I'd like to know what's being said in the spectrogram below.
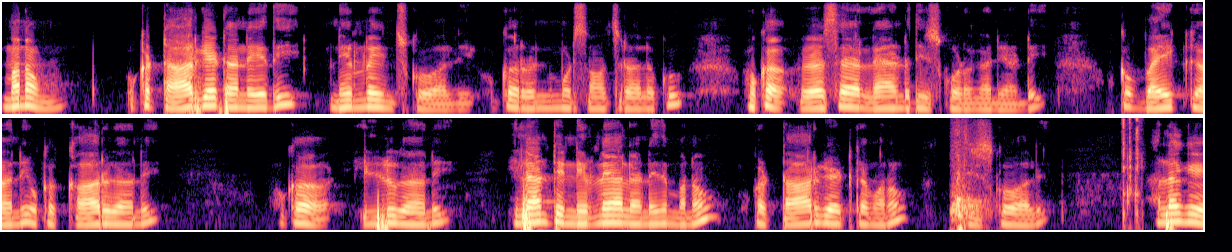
మనం ఒక టార్గెట్ అనేది నిర్ణయించుకోవాలి. ఒక రెండు మూడు సంవత్సరాలకు ఒక వ్యవసాయ ల్యాండ్ తీసుకోవడం కానివ్వండి ఒక బైక్ కానీ ఒక కారు కానీ ఒక ఇల్లు కానీ ఇలాంటి నిర్ణయాలు అనేది మనం ఒక టార్గెట్గా మనం తీసుకోవాలి. అలాగే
